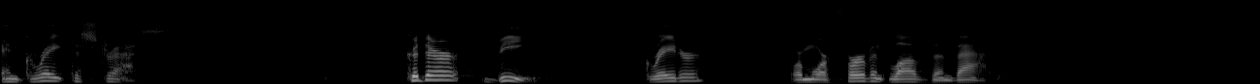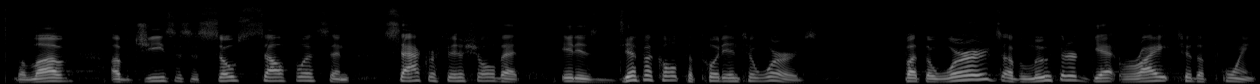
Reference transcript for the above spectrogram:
and great distress. Could there be greater or more fervent love than that? The love of Jesus is so selfless and sacrificial that it is difficult to put into words. But the words of Luther get right to the point.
